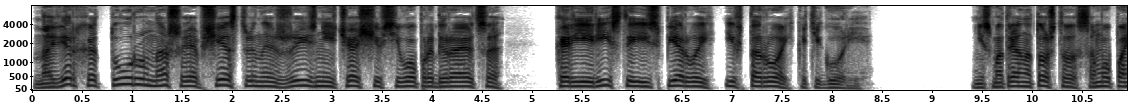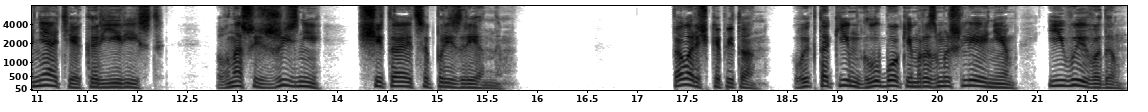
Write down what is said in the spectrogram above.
на верхотуру нашей общественной жизни чаще всего пробираются карьеристы из первой и второй категории. Несмотря на то, что само понятие «карьерист» в нашей жизни считается презренным. Товарищ капитан, вы к таким глубоким размышлениям и выводам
